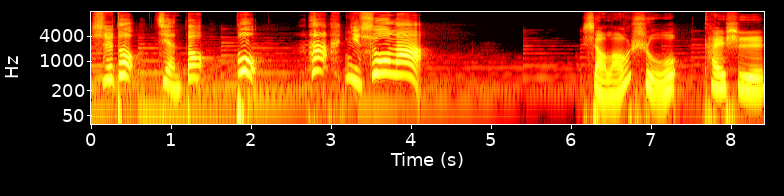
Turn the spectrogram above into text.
石头剪刀布，哈！你输了。小老鼠开始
